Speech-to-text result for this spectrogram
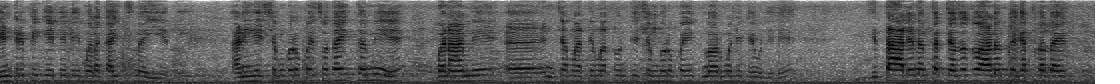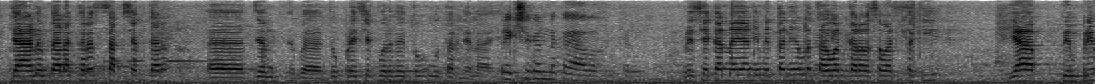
एंट्री फी गेलेली मला काहीच नाही येते आणि हे शंभर रुपये स्वतःही कमी आहे पण आम्ही यांच्या माध्यमातून ते शंभर रुपये एक नॉर्मली ठेवलेले आहे. इथं आल्यानंतर त्याचा जो आनंद घेतला जाईल त्या आनंदाला खरंच साक्षात्कार जन जो प्रेक्षक वर्ग आहे तो उतरलेला आहे. प्रेक्षकांना काय आवाहन करू? प्रेक्षकांना या निमित्ताने एवढंच आवाहन करावं असं वाटतं की या पिंपरी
